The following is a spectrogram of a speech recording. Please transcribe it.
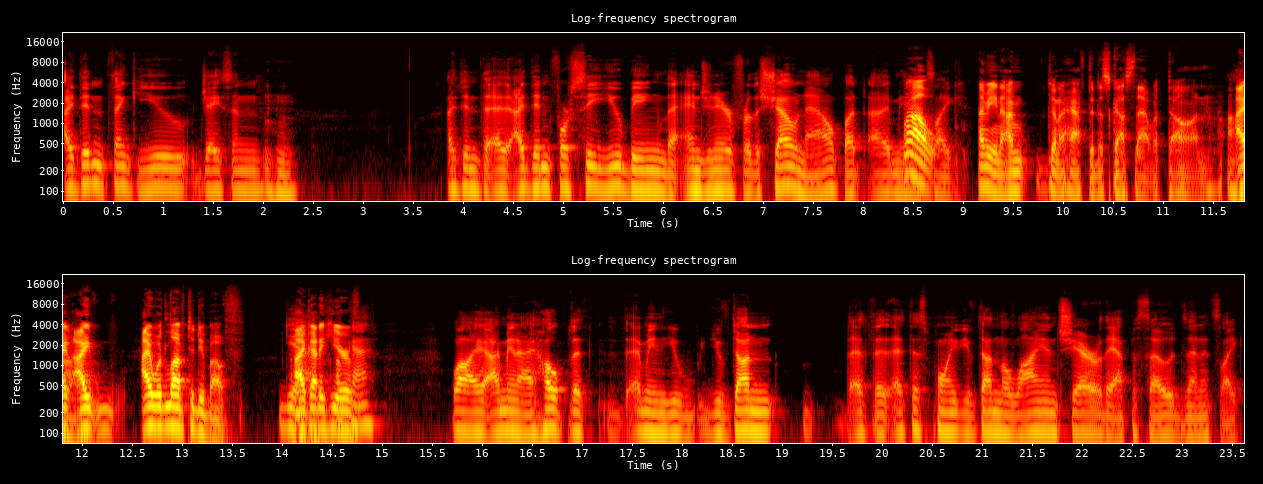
I didn't think you, Jason. Mm-hmm. I didn't. I didn't foresee you being the engineer for the show now, but I mean, Well, it's like I mean, I'm gonna have to discuss that with Don. Uh-huh. I, I I would love to do both. Yeah, I got to hear. Okay. Well, I, I mean, I hope that. I mean, you you've done at the, at this point, you've done the lion's share of the episodes, and it's like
